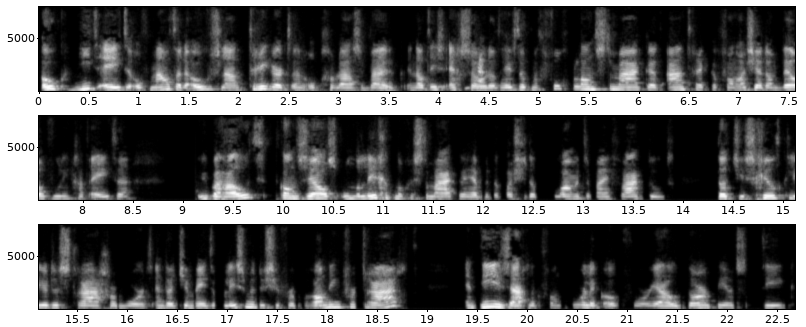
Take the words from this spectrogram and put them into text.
ook niet eten of maaltijden overslaan triggert een opgeblazen buik. En dat is echt zo. Ja. Dat heeft ook met vochtbalans te maken. Het aantrekken van als jij dan wel voeding gaat eten. Überhaupt. kan zelfs onderliggend nog eens te maken hebben dat als je dat op lange termijn vaak doet, dat je schildklier dus trager wordt en dat je metabolisme, dus je verbranding vertraagt. En die is eigenlijk verantwoordelijk ook voor jouw darmperistaltiek,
